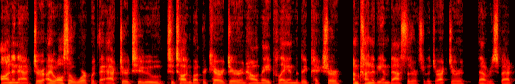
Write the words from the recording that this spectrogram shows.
on an actor. I also work with the actor too to talk about their character and how they play in the big picture. I'm kind of the ambassador for the director in that respect.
